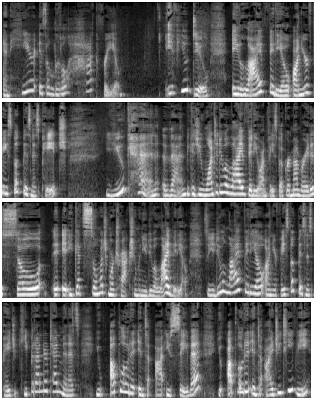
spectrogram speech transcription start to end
And here is a little hack for you. If you do a live video on your Facebook business page, you can then because you want to do a live video on facebook remember it is so it, it, gets so much more traction when you do a live video. So you do a live video on your facebook business page you keep it under 10 minutes you upload it into you save it you upload it into igtv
